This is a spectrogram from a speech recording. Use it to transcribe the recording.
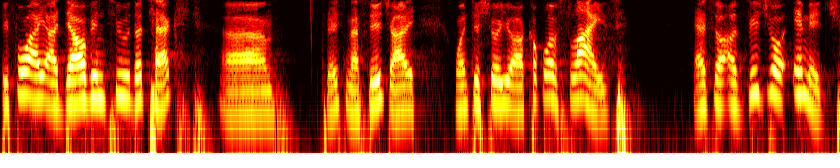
Before I uh, delve into the text, um, today's message, I want to show you a couple of slides as a, a visual image,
